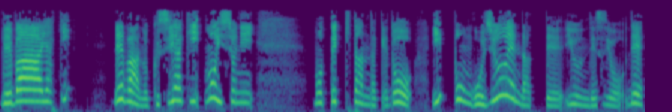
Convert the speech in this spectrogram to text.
レバー焼き？レバーの串焼きも一緒に持ってきたんだけど、1本50円だって言うんですよ。で、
